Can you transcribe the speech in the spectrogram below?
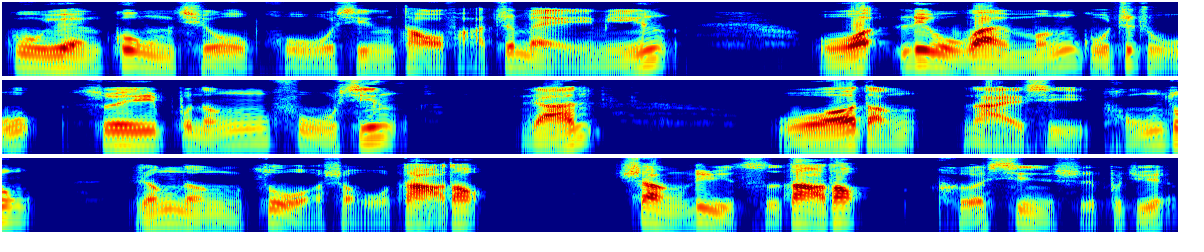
故愿共求普兴道法之美名。我六万蒙古之主虽不能复兴，然我等乃系同宗，仍能坐守大道。上虑此大道可信使不绝，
